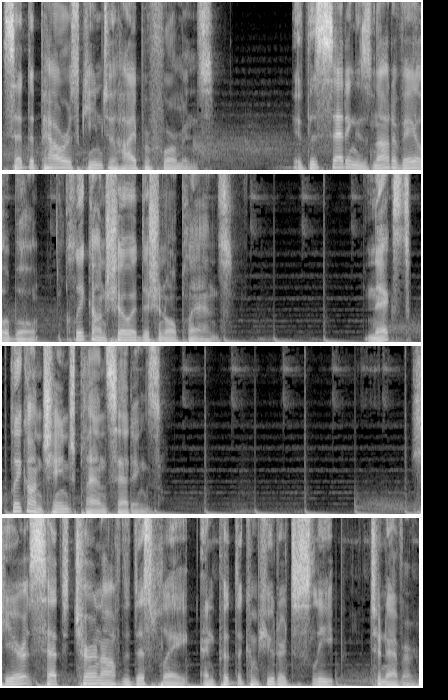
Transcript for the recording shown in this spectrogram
Set the power scheme to high performance. If this setting is not available, click on Show additional plans. Next, click on Change Plan Settings. Here, set Turn off the display and put the computer to sleep to never.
